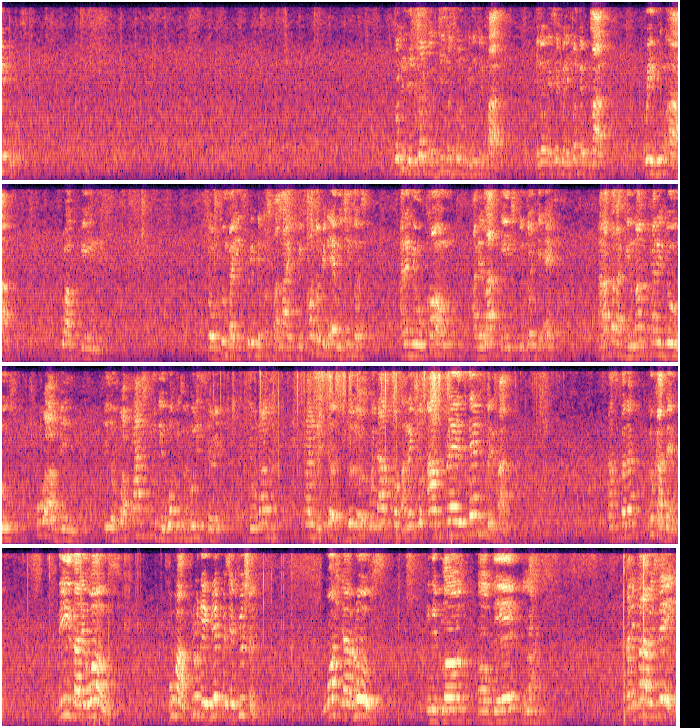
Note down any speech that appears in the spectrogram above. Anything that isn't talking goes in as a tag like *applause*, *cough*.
So this is the church that Jesus will predict the past. You know, they say when it comes to blood, we who are who have been consumed by the Spirit because of our life, we caught up in the air with Jesus, and then he will come at the last age to judge the earth. And after that, he will now carry those who have been, you know, who have passed through the work into the Holy Spirit. they will now carry the church, you know, without wrinkle, and present to the Father. And Father, look at them. These are the ones who have, through the great persecution, washed their robes in the blood of their Lamb. And the Father will say,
